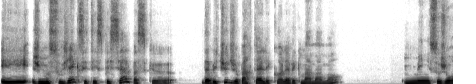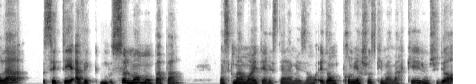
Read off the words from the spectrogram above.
et je me souviens que c'était spécial parce que d'habitude, je partais à l'école avec ma maman mais ce jour-là, c'était avec seulement mon papa parce que maman était restée à la maison. Et donc, première chose qui m'a marquée, je me suis dit, oh,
